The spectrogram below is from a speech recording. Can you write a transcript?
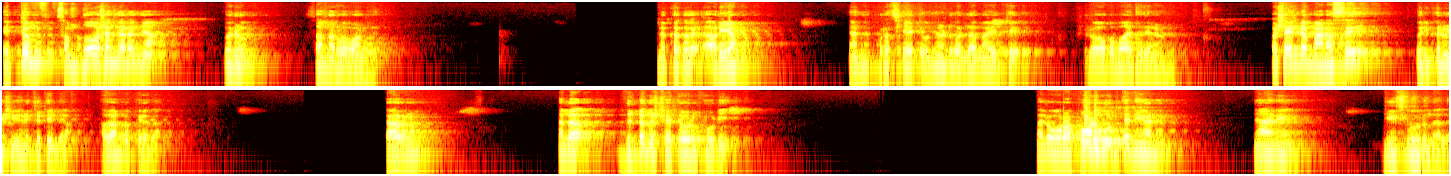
ഏറ്റവും സന്തോഷം നിറഞ്ഞ ഒരു സന്ദർഭമാണിത്. നിങ്ങൾക്കൊക്കെ അറിയാം. ഞാൻ കുറച്ചായിട്ട് ഒന്ന് രണ്ട് കൊല്ലമായിട്ട് രോഗബാധിതനാണ്. പക്ഷെ എന്റെ മനസ്സ് ഒരിക്കലും ക്ഷീണിച്ചിട്ടില്ല. അതാണ് പ്രത്യേകത. കാരണം നല്ല ദൃഢനിശ്ചയത്തോടു കൂടി നല്ല ഉറപ്പോട് കൂടി തന്നെയാണ് ഞാൻ ജീവിച്ചു പോരുന്നത്.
